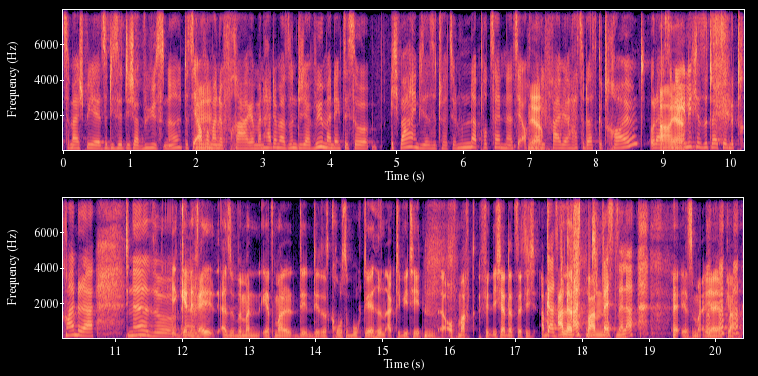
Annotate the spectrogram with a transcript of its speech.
zum Beispiel so diese Déjà-vus, ne? Das ist ja auch Mhm. immer eine Frage. Man hat immer so ein Déjà-vu, man denkt sich so, ich war in dieser Situation 100 Prozent. Da ist ja auch Ja. immer die Frage, hast du das geträumt? Oder hast Ah, du eine ja. ähnliche Situation geträumt? Oder, ne, so. Äh, ähm, Generell, also wenn man jetzt mal den, den, das große Buch der Hirnaktivitäten äh, aufmacht, finde ich ja tatsächlich am ganz allerspannendsten. Bestseller. Äh, jetzt mal, ja, ja, klar.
